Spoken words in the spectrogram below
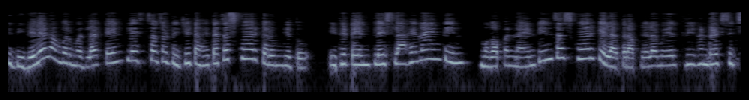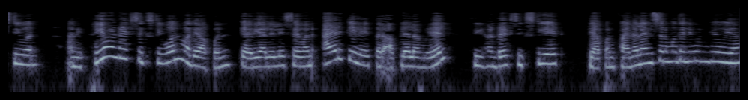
की दिलेल्या नंबर मधला टेन प्लेसचा जो डिजिट आहे त्याचा स्क्वेअर करून घेतो. इथे टेन प्लेसला आहे नाईन्टीन मग आपण नाईन्टीनचा स्क्वेअर केला तर आपल्याला मिळेल थ्री हंड्रेड सिक्स्टी वन आणि थ्री हंड्रेड सिक्स्टी वनमध्ये आपण कॅरी आलेले सेवन ऍड केले तर आपल्याला मिळेल थ्री हंड्रेड सिक्स्टी एट ते आपण फायनल आन्सरमध्ये लिहून घेऊया.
